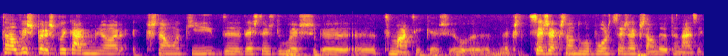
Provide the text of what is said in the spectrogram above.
talvez para explicar melhor a questão aqui de, destas duas uh, uh, temáticas, uh, seja a questão do aborto, seja a questão da eutanásia.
